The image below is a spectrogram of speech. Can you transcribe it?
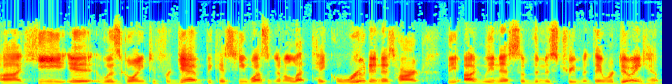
Uh, he was going to forgive because he wasn't going to let take root in his heart the ugliness of the mistreatment they were doing him.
